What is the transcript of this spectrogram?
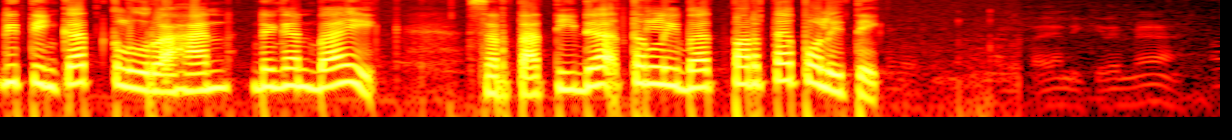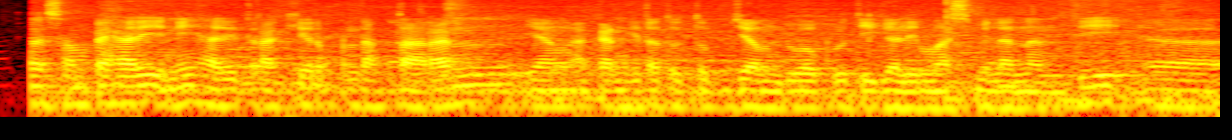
di tingkat kelurahan dengan baik serta tidak terlibat partai politik. Sampai hari ini, hari terakhir pendaftaran yang akan kita tutup jam 23.59 nanti, eh,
